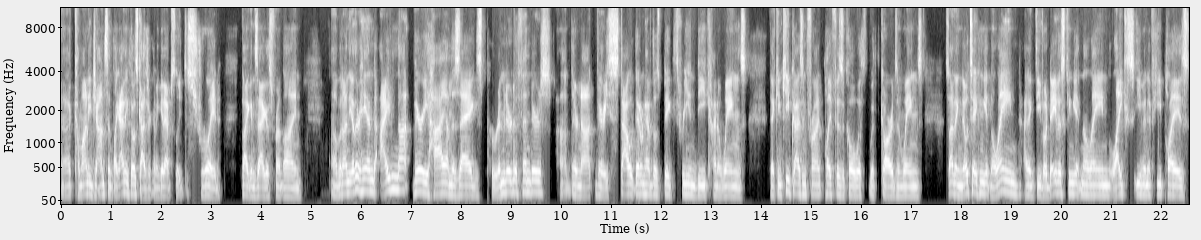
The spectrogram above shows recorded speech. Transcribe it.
uh, Kamani Johnson. Like, I think those guys are going to get absolutely destroyed by Gonzaga's front line. Uh, but on the other hand, I'm not very high on the Zags perimeter defenders. Uh, they're not very stout. They don't have those big three and D kind of wings that can keep guys in front, play physical with with guards and wings. So I think Notae can get in the lane. I think Devo Davis can get in the lane. Likes even if he plays,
